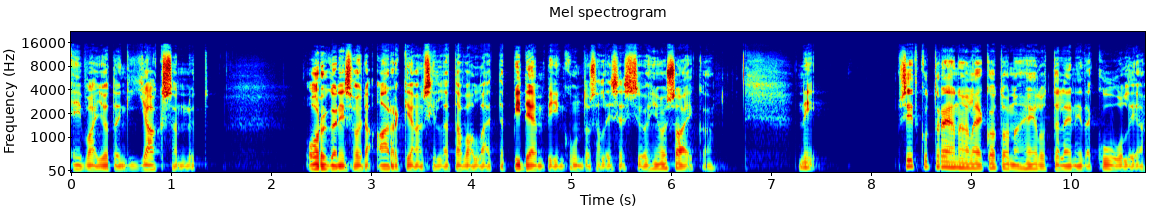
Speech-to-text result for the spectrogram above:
ei vaan jotenkin jaksa nyt organisoida arkeaan sillä tavalla, että pidempiin kuntosalisessioihin olisi aikaa. Niin sit kun treenailee kotona, heiluttelee niitä kuulia,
